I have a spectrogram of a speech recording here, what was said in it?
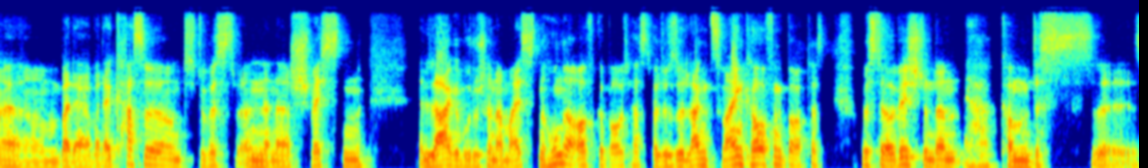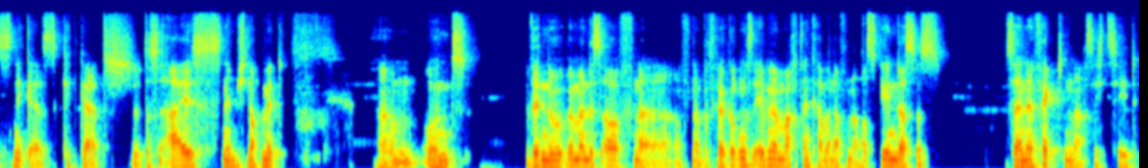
ähm, bei, der, bei der Kasse und du wirst in einer schwächsten Lage, wo du schon am meisten Hunger aufgebaut hast, weil du so lange zum Einkaufen gebraucht hast, wirst du erwischt und dann, ja, komm, das äh, Snickers, KitKat, das Eis nehme ich noch mit. Ähm, und wenn, du, wenn man das auf einer, auf einer Bevölkerungsebene macht, dann kann man davon ausgehen, dass es seine Effekte nach sich zieht.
